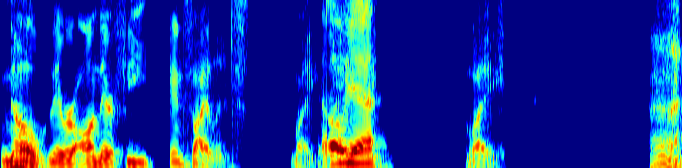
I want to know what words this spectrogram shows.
No, they were on their feet in silence. Like, oh yeah, like, uh,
